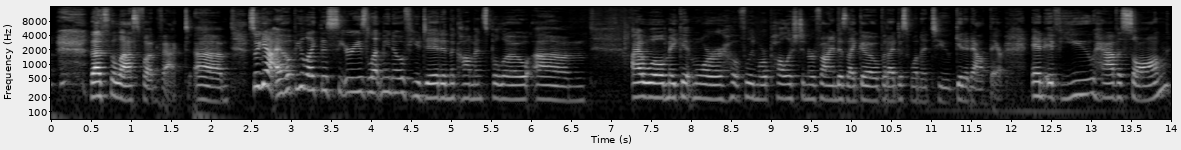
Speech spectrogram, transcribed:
That's the last fun fact. Um, so yeah, I hope you like this series. Let me know if you did in the comments below. Um, I will make it more, hopefully, more polished and refined as I go, but I just wanted to get it out there. And if you have a song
